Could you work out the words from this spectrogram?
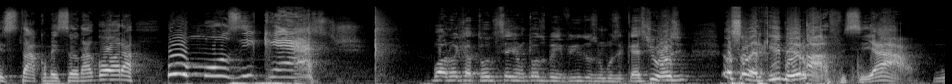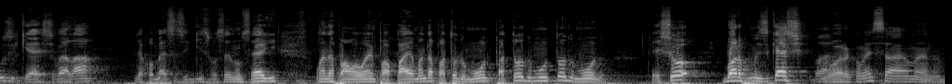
Está começando agora o Musicast Boa noite a todos, sejam todos bem-vindos no Musicast de hoje. Eu sou o Eric Ribeiro. Oficial. Musicast, vai lá, já começa a seguir se você não segue. Manda pra mamãe, papai, manda pra todo mundo, pra todo mundo, todo mundo. Fechou? Bora pro Musicast? Bora começar, mano.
